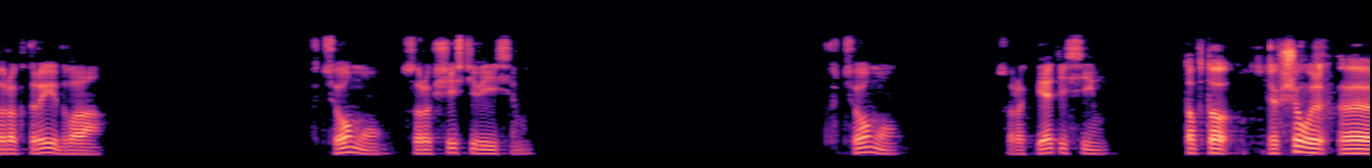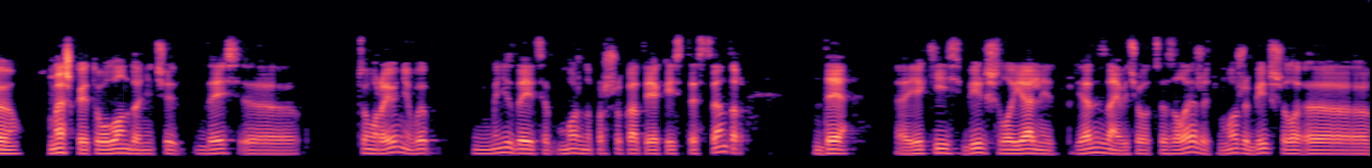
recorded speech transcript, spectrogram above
43,2. В цьому 46,8. В цьому 45,7. Тобто, якщо ви е, мешкаєте у Лондоні чи десь е, в цьому районі, ви, мені здається, можна прошукати якийсь тест-центр, де е, якісь більш лояльні, я не знаю від чого це залежить, може більш е,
